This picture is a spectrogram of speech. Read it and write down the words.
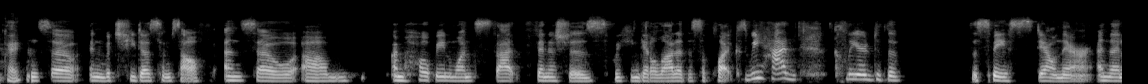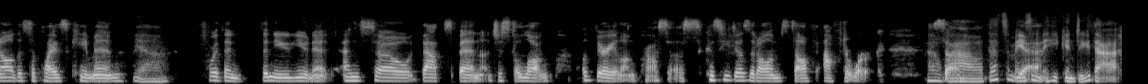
Okay. And so, in which he does himself. And so, um, I'm hoping once that finishes, we can get a lot of the supply because we had cleared the the space down there and then all the supplies came in Yeah. for the the new unit and so that's been just a long a very long process because he does it all himself after work Oh, So, wow. That's amazing yeah. that he can do that.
